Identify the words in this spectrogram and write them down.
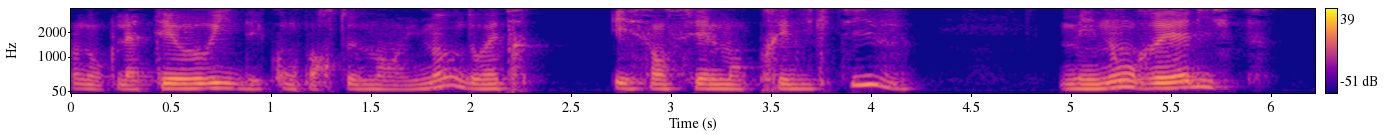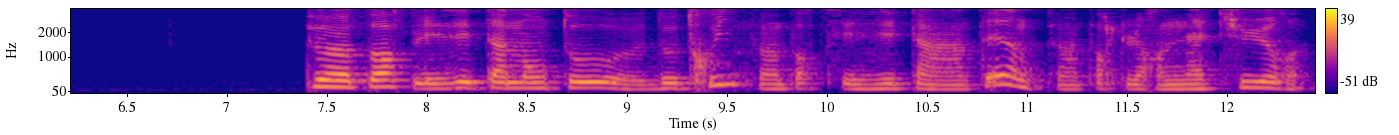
hein, donc la théorie des comportements humains, doit être essentiellement prédictive, mais non réaliste. Peu importe les états mentaux euh, d'autrui, peu importe ses états internes, peu importe leur nature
